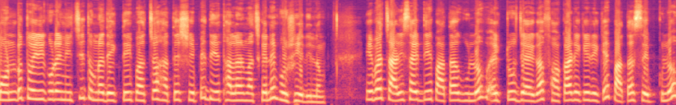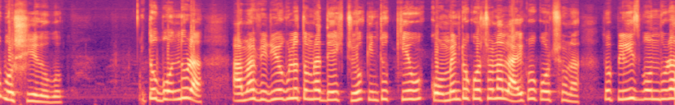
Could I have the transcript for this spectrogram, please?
মণ্ড তৈরি করে নিচ্ছি। তোমরা দেখতেই পাচ্ছ, হাতের শেপে দিয়ে থালার মাঝখানে বসিয়ে দিলাম। এবার চারি সাইড দিয়ে পাতাগুলো একটু জায়গা ফাঁকা রেখে রেখে পাতার শেপগুলো বসিয়ে দেবো। তো বন্ধুরা আমার ভিডিওগুলো তোমরা দেখছ, কিন্তু কেউ কমেন্টও করছ না লাইকও করছ না। তো প্লিজ বন্ধুরা,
